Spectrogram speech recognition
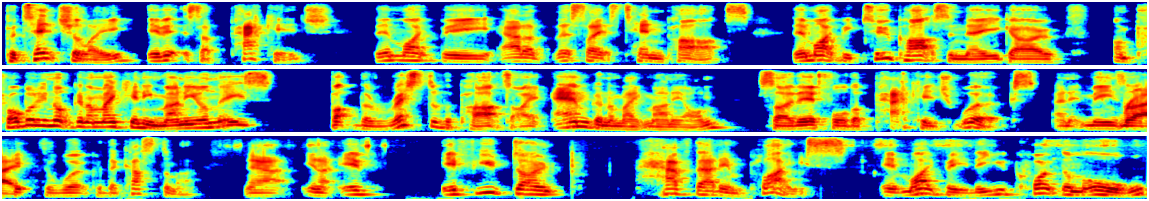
potentially, if it's a package, there might be out of let's say it's ten parts, there might be two parts in there. You go, I'm probably not going to make any money on these, but the rest of the parts I am going to make money on. So therefore, the package works, and it means I get to work with the customer. Now, you know, if if you don't have that in place, it might be that you quote them all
